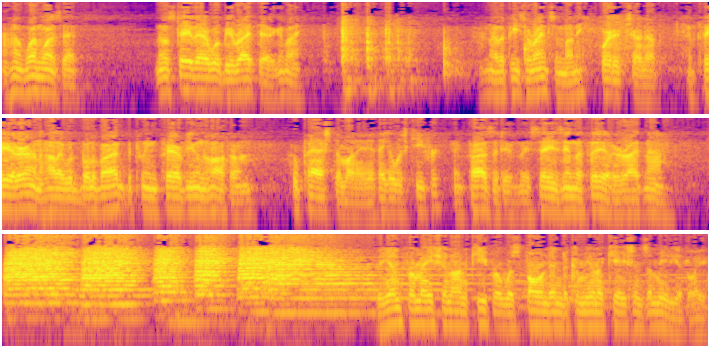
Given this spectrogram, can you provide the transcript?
Uh-huh. When was that? No, stay there. We'll be right there. Goodbye. Another piece of ransom money. Where'd it turn up? A theater on Hollywood Boulevard between Fairview and Hawthorne. Who passed the money? They think it was Kiefer? They're positive. They say he's in the theater right now. The information on Kiefer was phoned into communications immediately,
